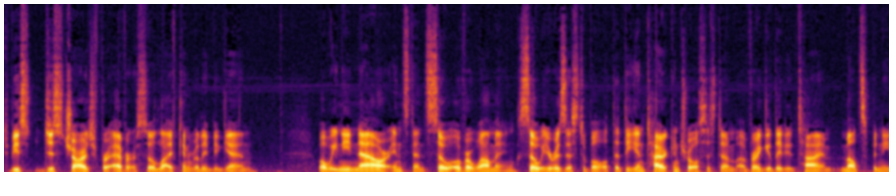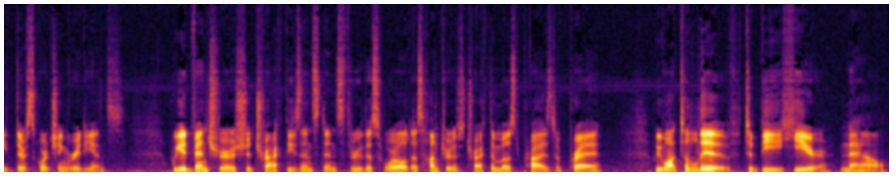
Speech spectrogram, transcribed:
to be discharged forever so life can really begin. What we need now are instants so overwhelming, so irresistible, that the entire control system of regulated time melts beneath their scorching radiance. We adventurers should track these instants through this world as hunters track the most prized of prey. We want to live, to be here, now.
